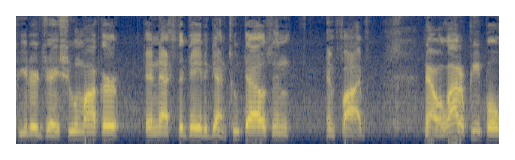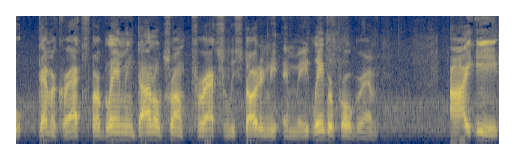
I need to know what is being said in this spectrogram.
Peter J. Schoomaker. And that's the date again, 2005. Now, a lot of people, Democrats, are blaming Donald Trump for actually starting the inmate labor program, i.e.,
